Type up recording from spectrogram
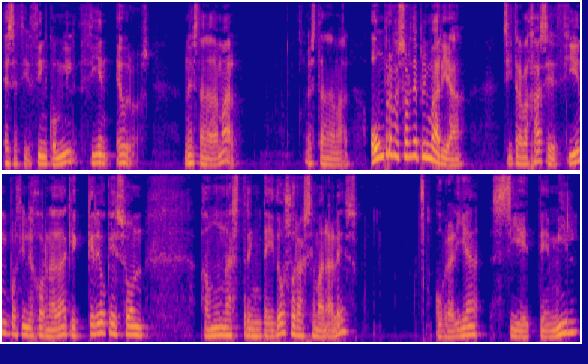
es decir, 5.100 euros. No está nada mal. No está nada mal. O un profesor de primaria, si trabajase 100% de jornada, que creo que son a unas 32 horas semanales, cobraría 7.000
